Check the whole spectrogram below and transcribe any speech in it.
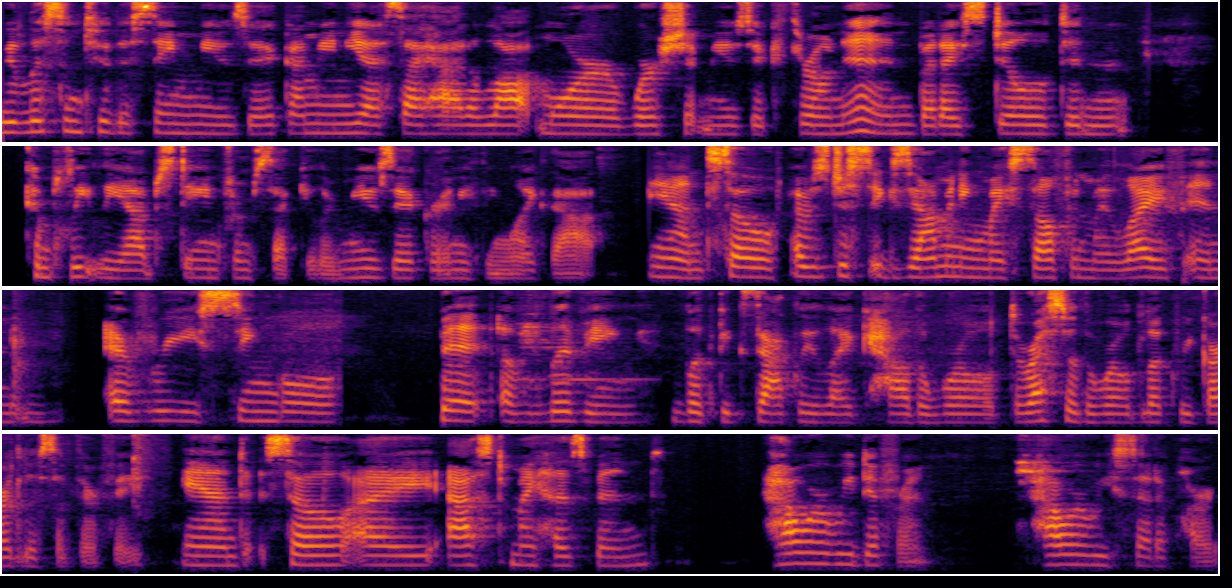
we listened to the same music. I mean, yes, I had a lot more worship music thrown in, but I still didn't completely abstain from secular music or anything like that. And so I was just examining myself and my life, and every single bit of living looked exactly like how the world, the rest of the world, looked, regardless of their faith. And so I asked my husband, How are we different? How are we set apart?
